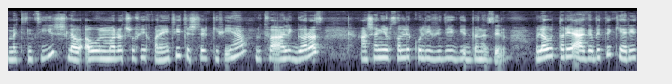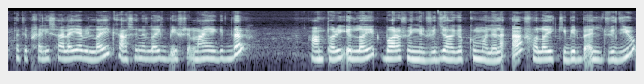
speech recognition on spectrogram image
ما تنسيش لو أول مرة تشوفي قناتي تشتركي فيها وتفعلي الجرس عشان يوصلك كل فيديو جديد بنزله. ولو الطريقة عجبتك يا ريت ما تبخليش عليا بال like علشان ال like بيفرق معايا جدا. عن طريق ال like بعرف إن الفيديو عجبكم ولا لأ ف like كبير بقى للفيديو.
